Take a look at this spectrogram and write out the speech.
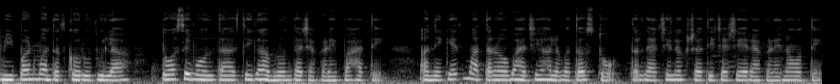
मी पण मदत करू तुला. तो असे बोलताच ती घाबरून त्याच्याकडे पाहते. अनिकेत मात्र भाजी हलवत असतो तर त्याचे लक्ष तिच्या चेहऱ्याकडे नव्हते.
